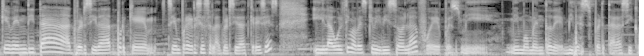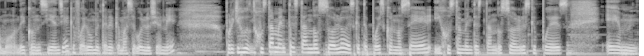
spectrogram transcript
Que bendita adversidad porque siempre gracias a la adversidad creces. Y la última vez que viví sola fue pues mi, mi momento de mi despertar así como de conciencia, que fue el momento en el que más evolucioné, porque justamente estando solo es que te puedes conocer y justamente estando solo es que puedes... Eh,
